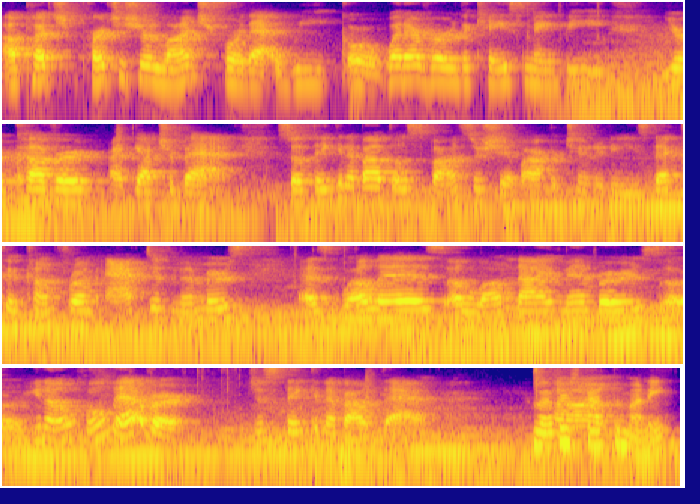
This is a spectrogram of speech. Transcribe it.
I'll purchase purchase your lunch for that week, or whatever the case may be. You're covered. I've got your back. So thinking about those sponsorship opportunities that could come from active members as well as alumni members, or you know, whomever. Just thinking about that. Whoever's got Um, the money.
